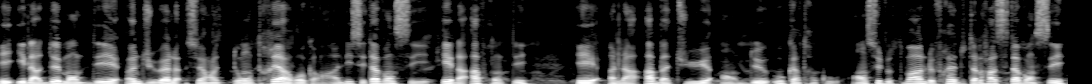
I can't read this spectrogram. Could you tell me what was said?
et il a demandé un duel sur un ton très arrogant. Ali s'est avancé et l'a affronté et l'a abattu en deux ou quatre coups. Ensuite, Othman, le frère de Talha, s'est avancé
